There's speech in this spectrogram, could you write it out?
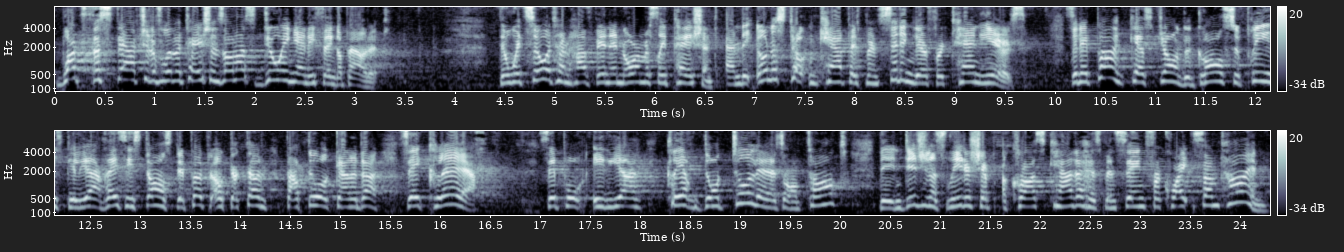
what's the statute of limitations on us doing anything about it? The Wet'suwet'en have been enormously patient, and the Unistoten camp has been sitting there for 10 years. Ce n'est pas une question de grande surprise qu'il y a résistance des peuples autochtones partout au Canada. C'est clair. C'est pour, il y a clair dans toutes les ententes, the Indigenous leadership across Canada has been saying for quite some time.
